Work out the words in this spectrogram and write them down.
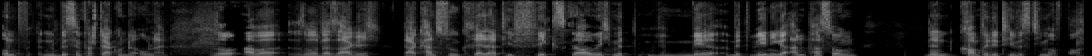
und ein bisschen Verstärkung der O-Line. So, aber so, da sage ich, da kannst du relativ fix, glaube ich, mit, mehr, mit weniger Anpassungen ein kompetitives Team aufbauen.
